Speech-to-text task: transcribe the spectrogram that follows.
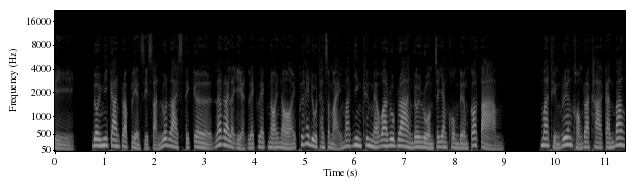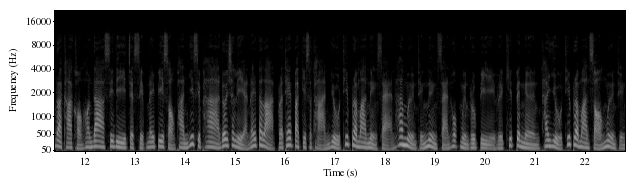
ปี โดยมีการปรับเปลี่ยนสีสันลวดลายสติกเกอร์ และรายละเอียดเล็กๆ น้อยๆ เพื่อให้ดูทันสมัยมากยิ่งขึ้นแม้ว่ารูปร่างโดยรวมจะยังคงเดิมก็ตาม มาถึงเรื่องของราคากันบ้างราคาของ Honda CD 70 ในปี 2025 โดยเฉลี่ยในตลาดประเทศปากีสถานอยู่ที่ประมาณ 150,000 ถึง 160,000 รูปี หรือคิดเป็นเงินไทยอยู่ที่ประมาณ 20,000 ถึง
